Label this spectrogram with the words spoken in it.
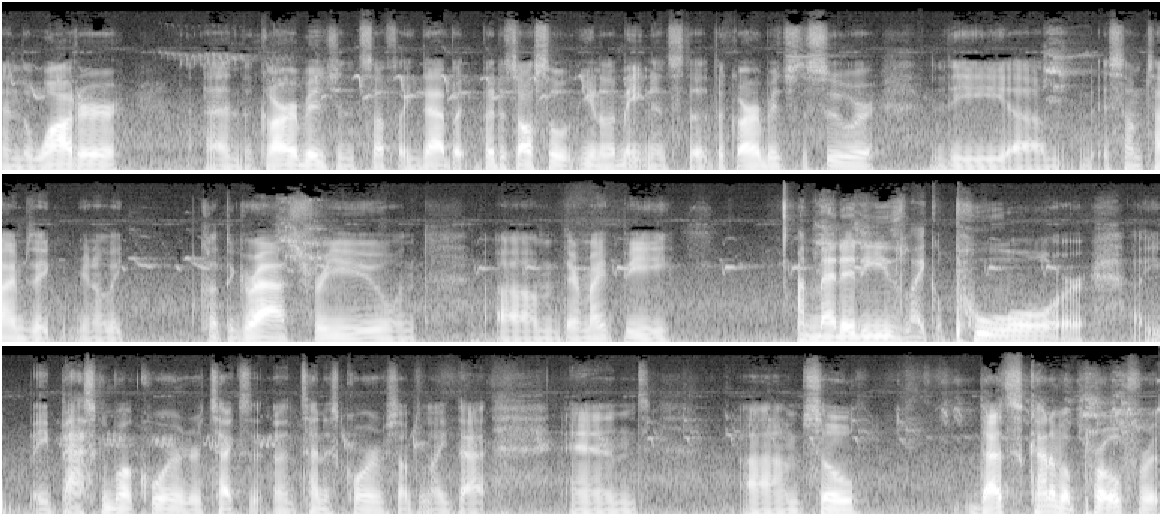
and the water and the garbage and stuff like that, but but it's also you know the maintenance, the the garbage, the sewer, the um, sometimes they you know they cut the grass for you and um, there might be amenities like a pool or a, a basketball court or tex- a tennis court or something like that. And um, so that's kind of a pro for,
